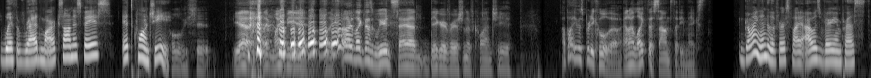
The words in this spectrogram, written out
With red marks on his face. It's Quan Chi. Holy shit! Yeah, that might be it. Like, oh, I like this weird, sad, bigger version of Quan Chi. I thought he was pretty cool though, and I like the sounds that he makes. Going into the first fight, I was very impressed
